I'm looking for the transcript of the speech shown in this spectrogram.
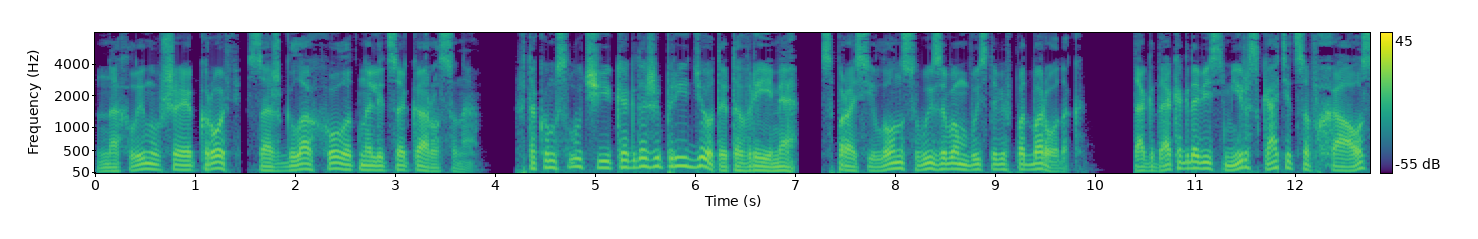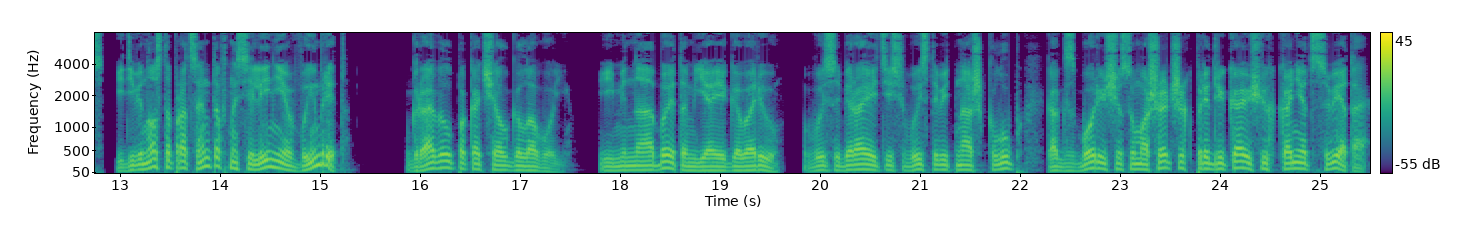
Нахлынувшая кровь сожгла холод на лице Карлсона. «В таком случае, когда же придет это время?» — спросил он с вызовом, выставив подбородок. «Тогда, когда весь мир скатится в хаос и 90% населения вымрет?» Гравел покачал головой. «Именно об этом я и говорю. Вы собираетесь выставить наш клуб как сборище сумасшедших, предрекающих конец света.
